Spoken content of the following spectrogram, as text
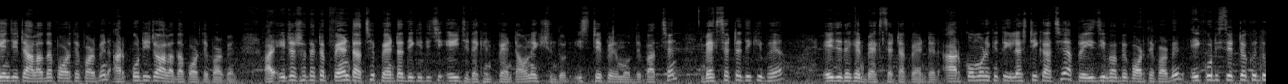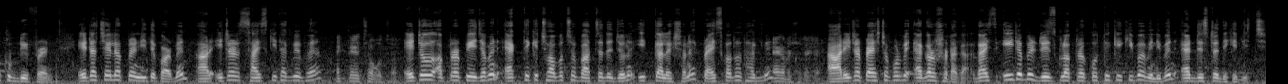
গেঞ্জিটা আলাদা পরতে পারবেন আর কোটিটা আলাদা পরতে পারবেন। আর এটার সাথে একটা প্যান্ট আছে, প্যান্টটা দেখিয়ে দিচ্ছি। এই যে দেখেন প্যান্টটা, অনেক সুন্দর স্টেপের মধ্যে পাচ্ছেন। ব্যাক সাইডটা দেখি ভাইয়া। এই যে দেখেন ব্যাক সাইডটা প্যান্টের। আর কোমরে কিন্তু ইলাস্টিক আছে, আপনি ইজিভাবে পরতে পারবেন। এই কোটি সেটটা কিন্তু খুব ডিফারেন্ট এটা চাইলে আপনি নিতে পারবেন। আর এটার সাইজ কি থাকবে ভাইয়া? এক থেকে ছ বছর। এটাও আপনার পেয়ে যাবেন এক থেকে ছ বছর বাচ্চাদের জন্য ঈদ কালেকশনে প্রাইস কত থাকবে? আর এটার প্রাইসটা পড়বে এগারোশো টাকা। গাইস এই টাইপের ড্রেসগুলো আপনারা কোথেকে কীভাবে নেবেন? অ্যাড্রেসটা দেখিয়ে দিচ্ছি।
